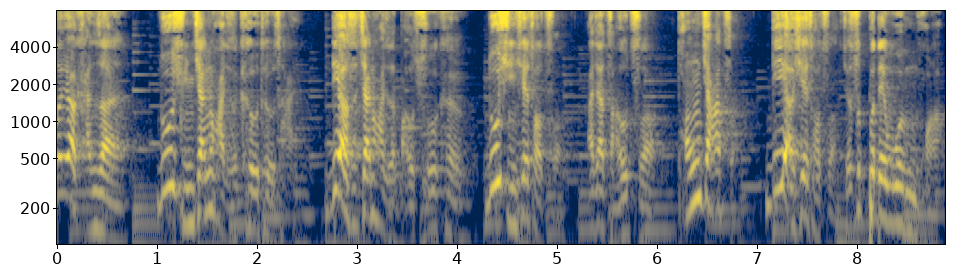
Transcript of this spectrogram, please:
或者要看人，鲁迅讲的话就是口头禅，你要是讲的话就是爆粗口。鲁迅写错字，那叫造字，通假字；你要写错字，就是不得文化。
